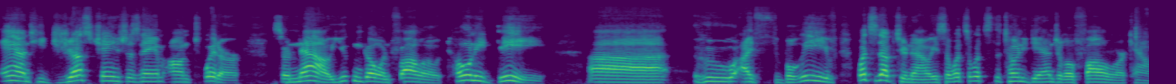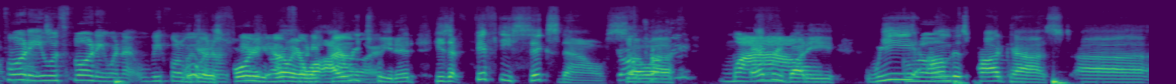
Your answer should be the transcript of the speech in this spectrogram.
and he just changed his name on Twitter. So now you can go and follow Tony D. Uh, who I th- believe what's it up to now? He said, "What's what's the Tony D'Angelo follower count?" Forty. It was forty when I before we. Okay, it was forty earlier. 40 well, I retweeted. He's at fifty six now. so uh, wow, everybody. We Gross. on this podcast, uh,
